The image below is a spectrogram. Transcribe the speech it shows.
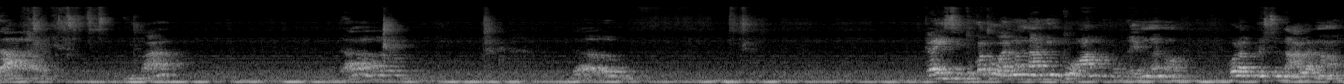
Dove. Diba? Dove. Dove. Guys, ito katuan lang namin ito ah. Puta yung ano. Walang personalan ah.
